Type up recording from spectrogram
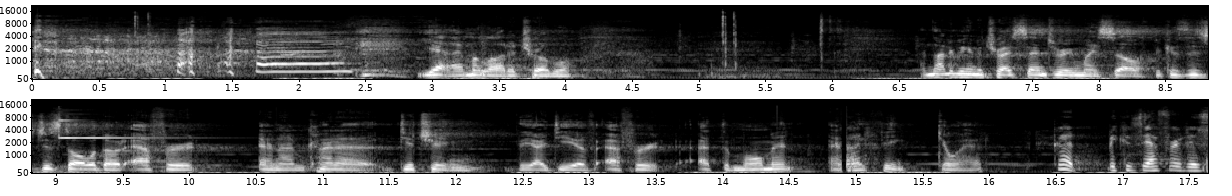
Yeah, I'm a lot of trouble. I'm not even going to try centering myself because it's just all about effort, and I'm kind of ditching the idea of effort at the moment. And I think, go ahead. Good, because effort is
